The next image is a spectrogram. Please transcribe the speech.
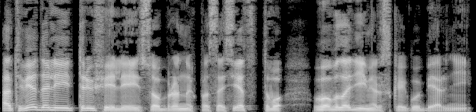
Отведали трюфелей, собранных по соседству во Владимирской губернии.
